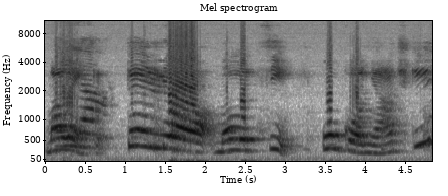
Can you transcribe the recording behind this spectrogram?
маленьке. Теля, молодці. У конячки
